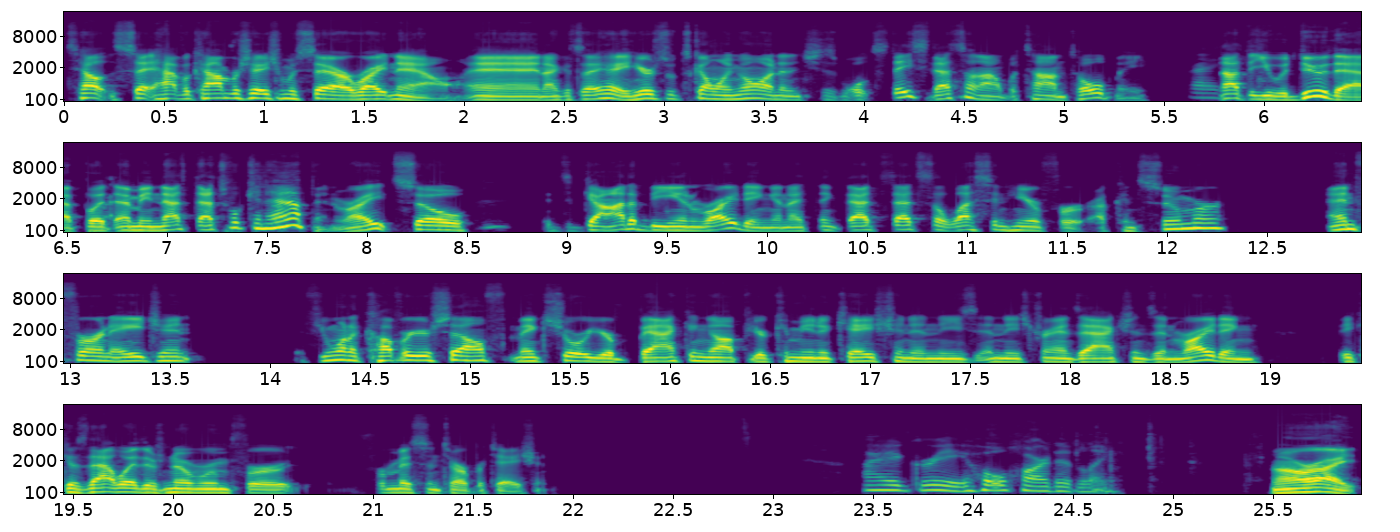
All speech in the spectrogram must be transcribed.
tell, say, have a conversation with Sarah right now, and I could say, hey, here's what's going on, and she's, well, Stacy, that's not what Tom told me. Right. Not that you would do that, but I mean, that that's what can happen, right? So mm-hmm. it's got to be in writing, and I think that's that's the lesson here for a consumer and for an agent. If you want to cover yourself, make sure you're backing up your communication in these in these transactions in writing, because that way there's no room for for misinterpretation. I agree wholeheartedly. All right.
